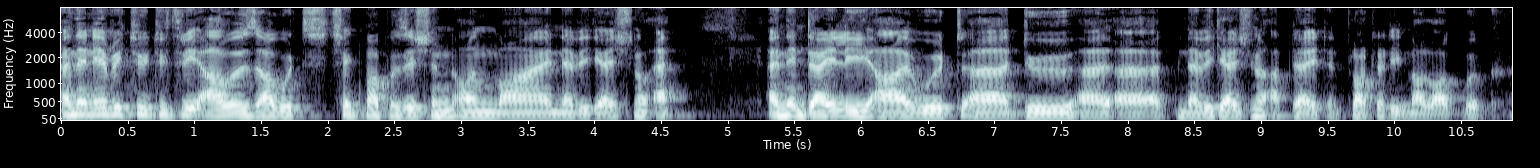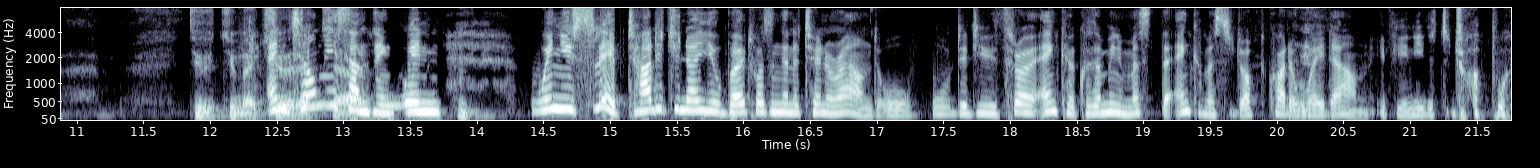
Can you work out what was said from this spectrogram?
And then every two to three hours, I would check my position on my navigational app. And then daily, I would uh, do a, a, navigational update and plot it in my logbook um, to, to make sure. And tell that, me uh, something when. when you slept, how did you know your boat wasn't going to turn around, or, or did you throw anchor? Because I mean, must, the anchor must have dropped quite a way down if you needed to drop one.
